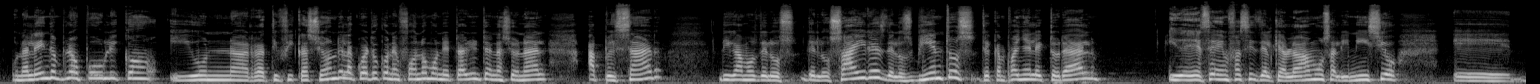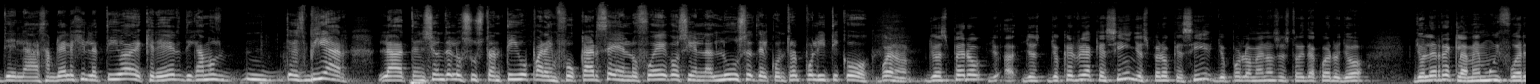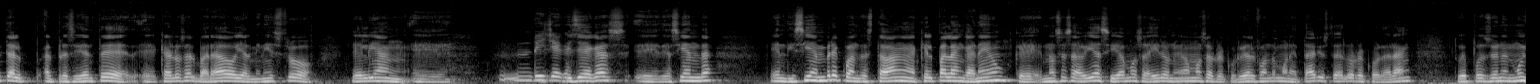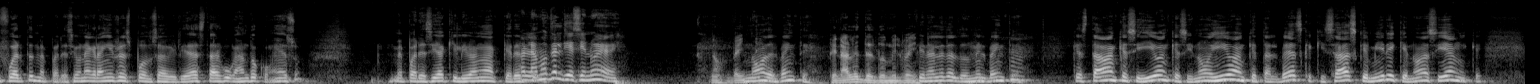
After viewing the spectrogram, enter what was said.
una ley de empleo público y una ratificación del acuerdo con el Fondo Monetario Internacional a pesar, digamos, de los, de los aires, de los vientos de campaña electoral y de ese énfasis del que hablábamos al inicio eh, de la Asamblea Legislativa de querer, digamos, desviar la atención de lo sustantivo para enfocarse en los fuegos y en las luces del control político. Bueno, yo espero, yo, ah, yo, querría que sí, yo espero que sí, yo por lo menos estoy de acuerdo. Yo, yo le reclamé muy fuerte al, presidente eh, Carlos Alvarado y al ministro Elian eh, Villegas, Villegas de Hacienda en diciembre, cuando estaban en aquel palanganeo, que no se sabía si íbamos a ir o no íbamos a recurrir al Fondo Monetario, ustedes lo recordarán, tuve posiciones muy fuertes, me parecía una gran irresponsabilidad estar jugando con eso. Me parecía que le iban a querer... Hablamos del 19. No, 20. No, del 20. Finales del 2020. Finales del 2020. Que estaban, que si iban, que si no iban, que tal vez, que quizás, que mire, que no hacían, y que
